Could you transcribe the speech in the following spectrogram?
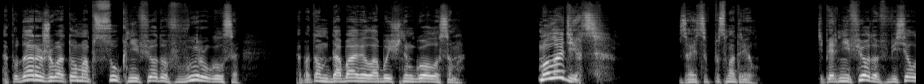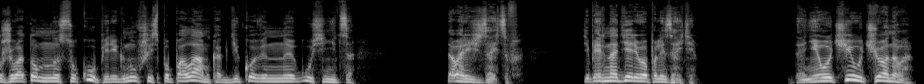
От удара животом об сук Нефедов выругался, а потом добавил обычным голосом. «Молодец!» Зайцев посмотрел. Теперь Нефедов висел животом на суку, перегнувшись пополам, как диковинная гусеница. «Товарищ Зайцев, теперь на дерево полезайте». «Да не учи ученого!»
